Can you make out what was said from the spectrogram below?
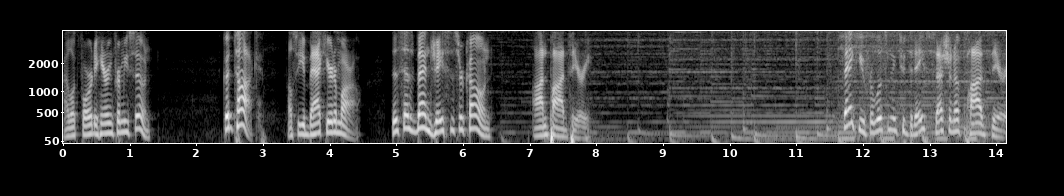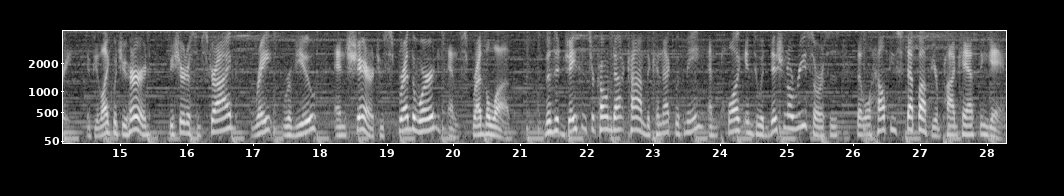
I look forward to hearing from you soon. Good talk. I'll see you back here tomorrow. This has been Jason Sircone on Pod Theory. Thank you for listening to today's session of Pod Theory. If you like what you heard, be sure to subscribe, rate, review, and share to spread the word and spread the love. Visit jasonsircone.com to connect with me and plug into additional resources that will help you step up your podcasting game.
